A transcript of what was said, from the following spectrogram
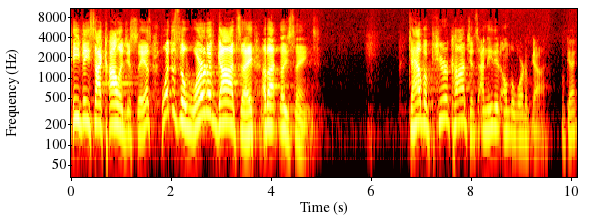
TV psychologist says. What does the word of God say about these things? To have a pure conscience, I need it on the word of God. Okay?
